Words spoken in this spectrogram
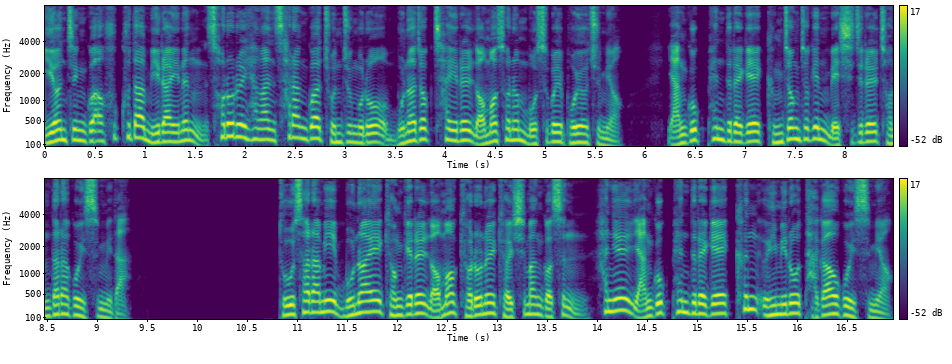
이현진과 후쿠다 미라이는 서로를 향한 사랑과 존중으로 문화적 차이를 넘어서는 모습을 보여주며 양국 팬들에게 긍정적인 메시지를 전달하고 있습니다. 두 사람이 문화의 경계를 넘어 결혼을 결심한 것은 한일 양국 팬들에게 큰 의미로 다가오고 있으며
